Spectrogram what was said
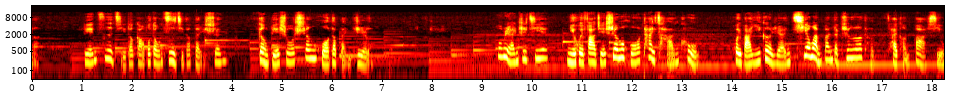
了，连自己都搞不懂自己的本身，更别说生活的本质了。忽然之间，你会发觉生活太残酷，会把一个人千万般的折腾才肯罢休。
